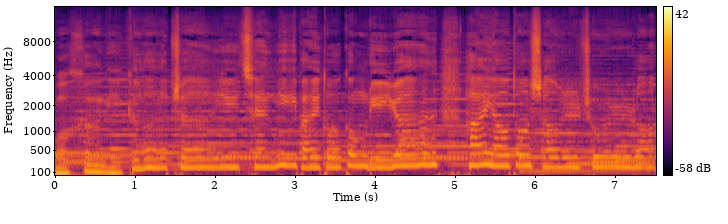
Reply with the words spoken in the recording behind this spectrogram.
我和你隔着一千一百多公里远，还要多少日出日落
